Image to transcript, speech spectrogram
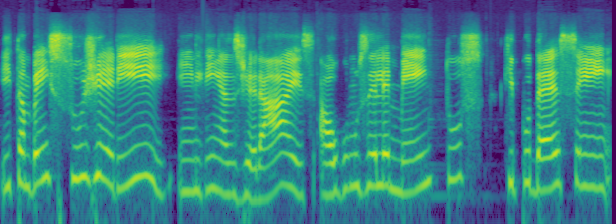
e também sugerir, em linhas gerais, alguns elementos que pudessem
